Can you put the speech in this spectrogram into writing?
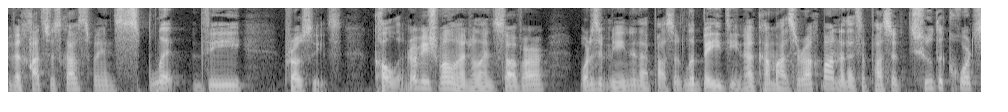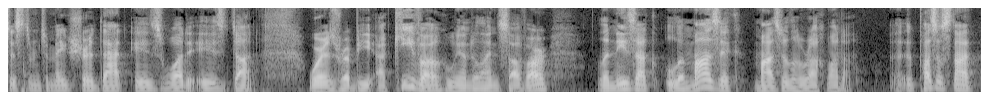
v'chatzu es and split the proceeds. Colon. Rabbi Yishmael underline savar what does it mean in that pasuk? Lebeidina kamaz rachmana. That's a pasuk to the court system to make sure that is what is done. Whereas Rabbi Akiva, who we underline savar, lenizak ulemazik mazir rachmana. Uh, the pasuk's not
